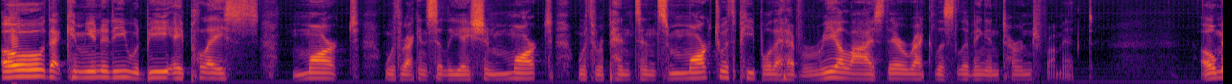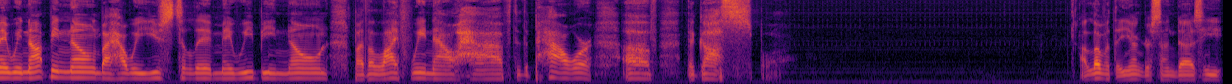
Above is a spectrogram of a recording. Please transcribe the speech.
Oh, that community would be a place marked with reconciliation, marked with repentance, marked with people that have realized their reckless living and turned from it. Oh, may we not be known by how we used to live. May we be known by the life we now have through the power of the gospel. I love what the younger son does. He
